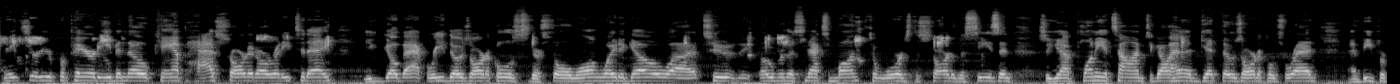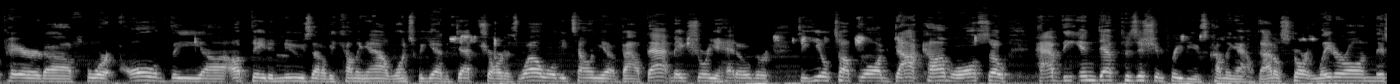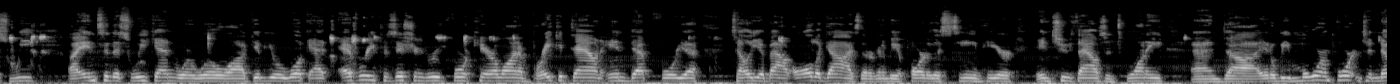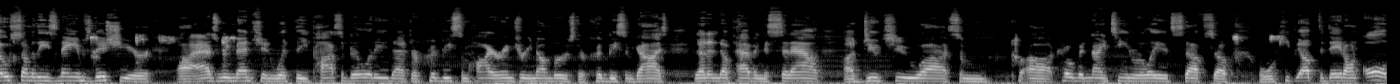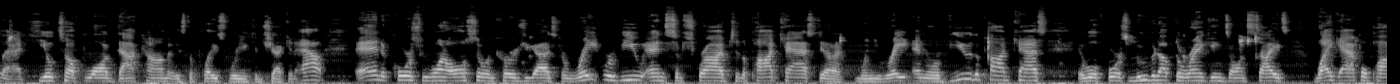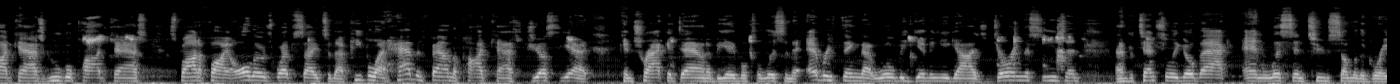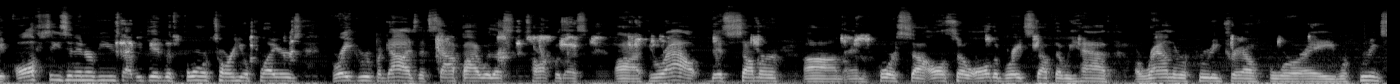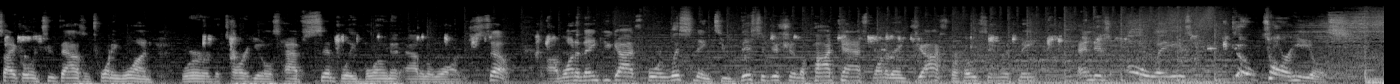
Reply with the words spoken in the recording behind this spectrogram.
make sure you're prepared, even though camp has started already today. You can go back, read those articles. There's still a long way to go uh, to the, over this next month towards the start of the season. So you have plenty of time to go ahead, get those articles read, and be prepared uh, for all of the uh, updated news that'll be coming out once we get a depth chart as well. We'll be telling you about that. Make sure you head over to HeelToughBlog.com. We'll also have the in-depth position previews coming out. That'll start later on this week uh, into this weekend where we'll uh, give you a look at every position group for Carolina, break it down in depth for you, tell you about all the guys that are going to be a part of this team here in 2020. And uh, it'll be more important to know some of these names this year, uh, as we mentioned, with the possibility that there could be some higher injury numbers. There could be some guys that end up having to sit out uh, due to uh, some uh, COVID 19 related stuff. So we'll keep you up to date on all that. HeelToughBlog.com is the place where you can check it out. And of course, we want to also encourage you guys to rate, review, and subscribe to the podcast. Uh, when you rate and review the podcast, it will, of course, move it up the rankings on sites like Apple Podcasts, Google Podcasts, Spotify, all those websites, so that people that haven't found the podcast just yet can track it down and be able to listen to everything that we'll be giving you guys during the season and potentially go back and listen to some of the great off-season interviews that we did with former Tar Heel players. Great group of guys that stopped by with us to talk with us uh, throughout this summer. Um, and of course, uh, also all the great stuff that we have around the recruiting trail for a recruiting cycle in 2021 where the Tar Heels have simply blown it out of the water. So, I want to thank you guys for listening to this edition of the podcast. I want to thank Josh for hosting with me. And as always, go Tar Heels!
